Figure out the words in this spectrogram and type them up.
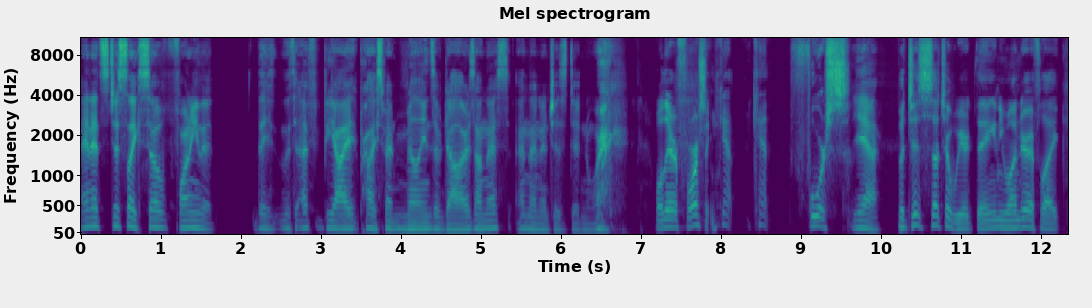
And it's just like so funny that they the FBI probably spent millions of dollars on this and then it just didn't work. Well, they're forcing. You can't. You can't force. Yeah. But just such a weird thing, and you wonder if like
